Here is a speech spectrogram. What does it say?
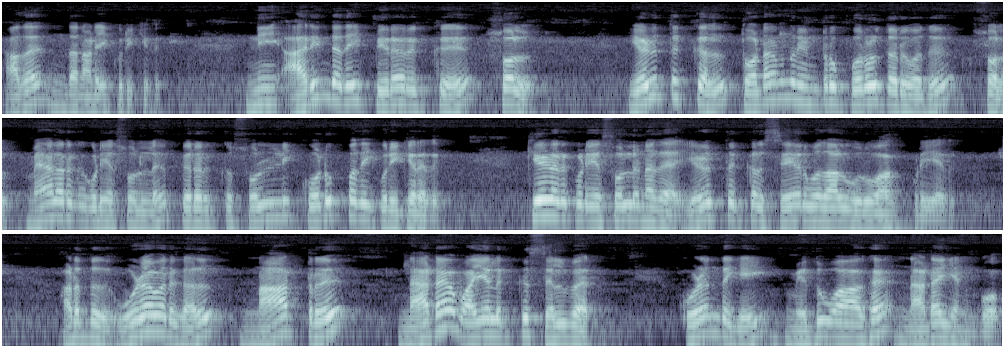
அதை இந்த நடை குறிக்குது. நீ அறிந்ததை பிறருக்கு சொல். எழுத்துக்கள் தொடர்ந்து நின்று பொருள் தருவது சொல். மேலே இருக்கக்கூடிய சொல்லு பிறருக்கு சொல்லி கொடுப்பதை குறிக்கிறது. கீழே இருக்கக்கூடிய சொல்லுனதை எழுத்துக்கள் சேருவதால் உருவாகக்கூடியது. அடுத்தது உழவர்கள் நாற்று நட வயலுக்கு செல்வர். குழந்தையை மெதுவாக நட என்போம்.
